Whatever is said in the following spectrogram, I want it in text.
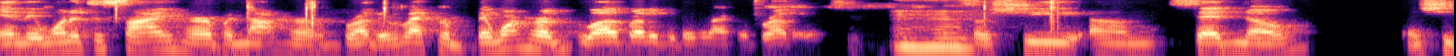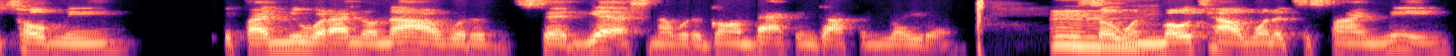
and they wanted to sign her, but not her brother. Like her, they weren't her blood brother, but they were like her brothers. Mm-hmm. And so she um, said no, and she told me if I knew what I know now, I would have said yes, and I would have gone back and got them later. Mm-hmm. So when Motown wanted to sign me,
